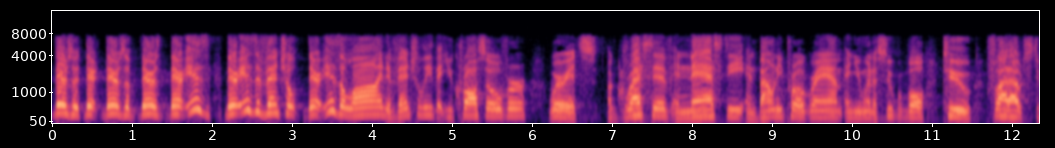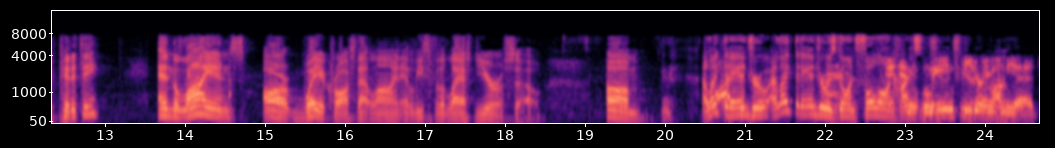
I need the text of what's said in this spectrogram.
there's a there, there's a there's there is there is eventual there is a line eventually that you cross over where it's aggressive and nasty and bounty program and you win a Super Bowl to flat out stupidity. And the Lions are way across that line at least for the last year or so. Um I like Well, that I Andrew. I like that Andrew has gone full on and, and Heisman lean here. teetering on the edge.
